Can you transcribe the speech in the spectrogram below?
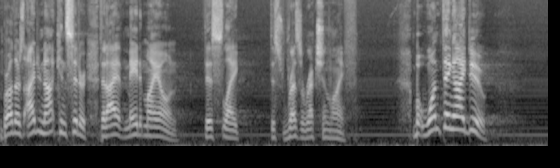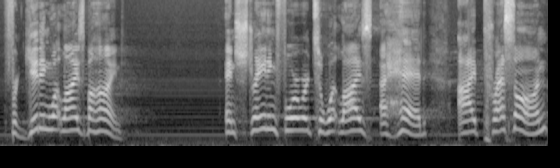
Brothers, I do not consider that I have made it my own, this like, this resurrection life. But one thing I do, forgetting what lies behind and straining forward to what lies ahead, I press on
